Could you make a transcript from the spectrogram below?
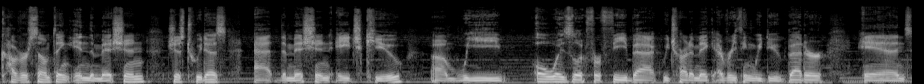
cover something in the mission, just tweet us at the mission HQ. Um, we always look for feedback. We try to make everything we do better, and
